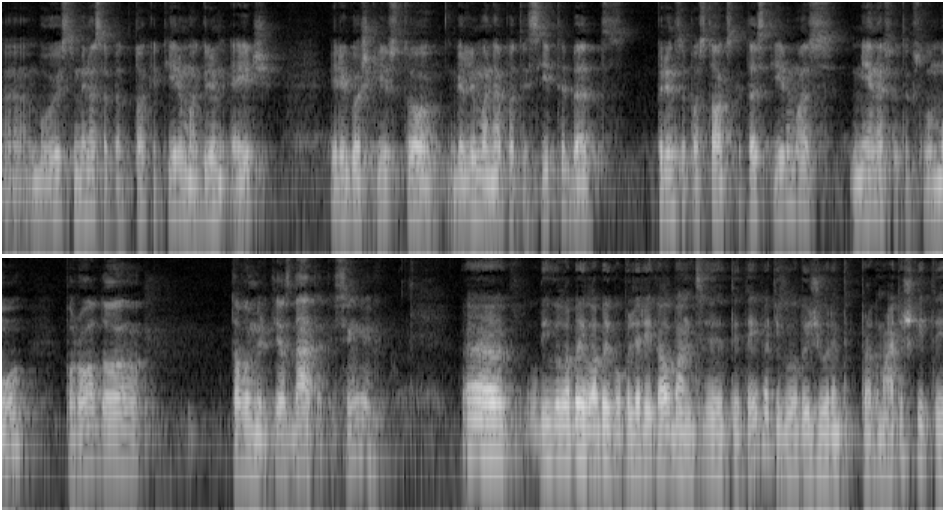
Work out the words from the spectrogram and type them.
e, buvau įsiminęs apie tokį tyrimą Grim Age, ir jeigu aš klystu, gali mane pataisyti, bet principas toks, kad tas tyrimas mėnesio tikslumu parodo tavo mirties datą, teisingai? Jeigu labai labai populiariai kalbant, tai taip, bet jeigu labai žiūrint pragmatiškai, tai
